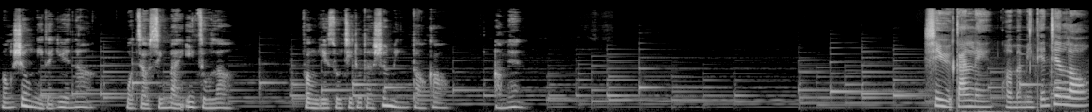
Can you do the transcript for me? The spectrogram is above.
蒙受你的悦纳，我就心满意足了。奉耶稣基督的圣名祷告，阿门。细雨甘霖，我们明天见喽。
